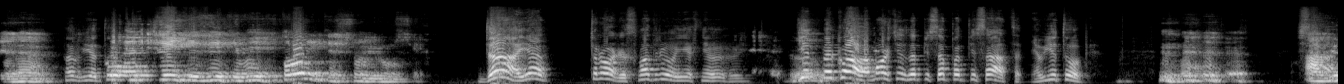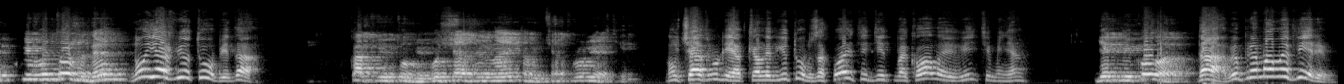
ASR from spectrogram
Да. ну, в Вы, YouTube. Извините, извините, вы их троллите, что ли, русских? Да, я троллю, смотрю их. Дид Микола, можете записать, подписаться мне в YouTube. А, в Ютубе вы тоже, да? Ну, я же в Ютубе, да. Как в Ютубе? Вы сейчас же на этом чат рулетке. Ну, чат рулетка, але в YouTube заходите, Дид Микола, и видите меня. Дед Микола? Да, вы в прямом эфире.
